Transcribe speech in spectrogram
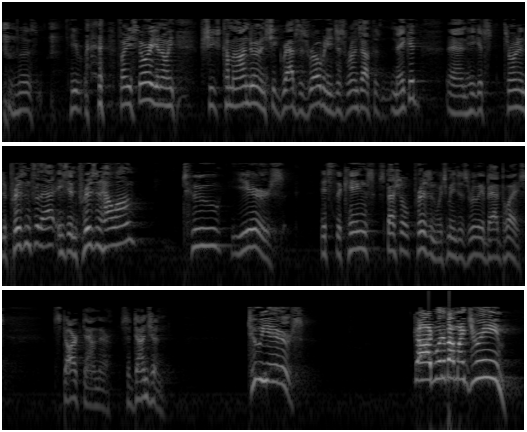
he funny story, you know, he she's coming on to him, and she grabs his robe, and he just runs out the, naked, and he gets thrown into prison for that. He's in prison how long? Two years. It's the king's special prison, which means it's really a bad place. It's dark down there. It's a dungeon. Two years. God, what about my dream?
